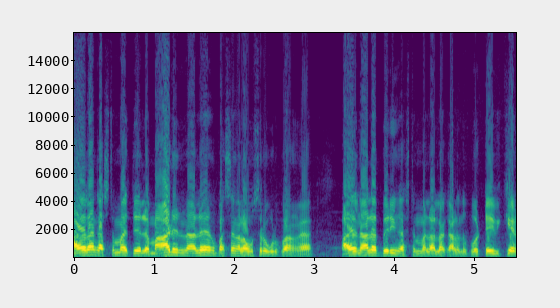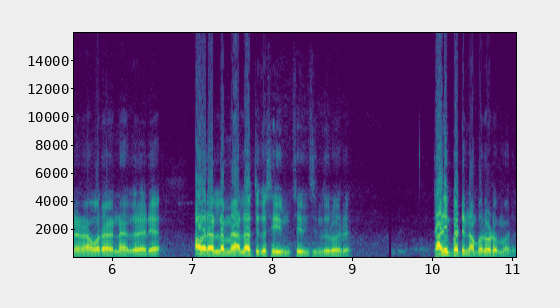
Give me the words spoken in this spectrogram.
அதெல்லாம் கஷ்டமா தெரியல. மாடுனால எங்கள் பசங்கெல்லாம் உசுர கொடுப்பாங்க. அதனால பெரிய இல்லை, எல்லாம் கலந்து போட்டு விற்க ஒரு அண்ணன் இருக்கிறாரு அவர் எல்லாமே எல்லாத்துக்கும் செஞ்சு செஞ்சு செஞ்சுருவாரு தனிப்பட்ட நபரோட மாதிரி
